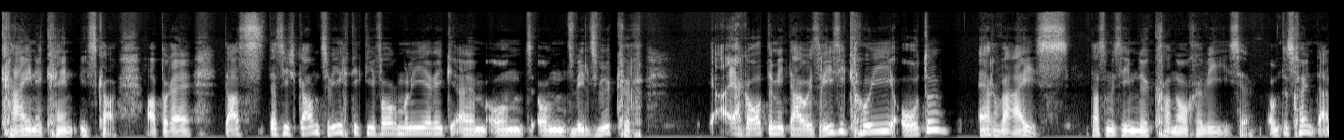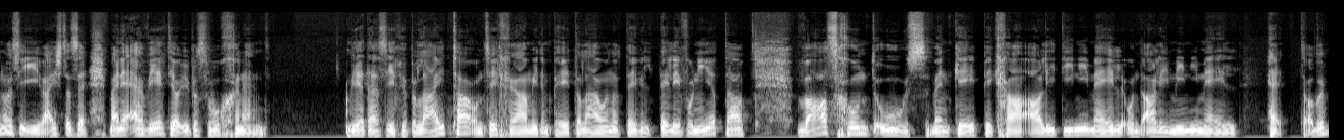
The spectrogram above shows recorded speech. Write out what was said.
keine Kenntnis gehabt. Aber äh, das, das ist ganz wichtig, die Formulierung ähm, und, und will es wirklich, er geht damit auch ein Risiko ein oder er weiß, dass man es ihm nicht nachweisen kann. Und das könnte auch noch sein, weißt du, meine, er wird ja übers Wochenende wird er sich überlegt haben und sicher auch mit dem Peter Launer telefoniert haben, was kommt aus, wenn GPK alle deine Mail und alle meine Mail hat, oder?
